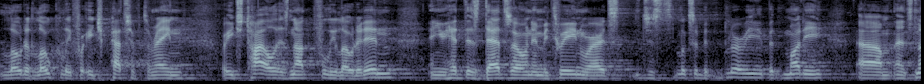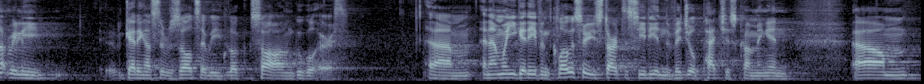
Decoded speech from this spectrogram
loaded locally for each patch of terrain or each tile is not fully loaded in, and you hit this dead zone in between where it just looks a bit blurry, a bit muddy, um, and it's not really getting us the results that we look, saw on Google Earth. Um, and then when you get even closer, you start to see the individual patches coming in. Um,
